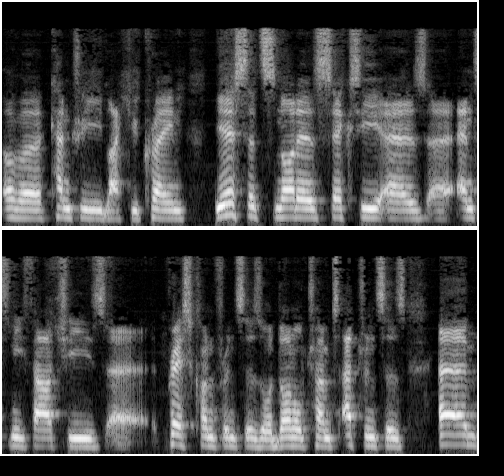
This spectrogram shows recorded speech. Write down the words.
of a country like Ukraine. Yes, it's not as sexy as uh, Anthony Fauci's uh, press conferences or Donald Trump's utterances, um,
